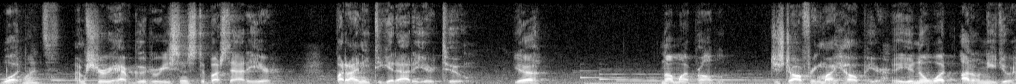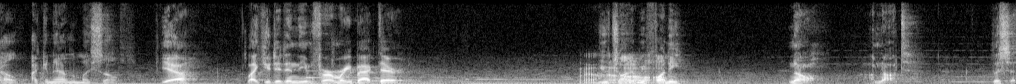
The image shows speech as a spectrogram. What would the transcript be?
What? What? I'm sure you have good reasons to bust out of here, but I need to get out of here too. Yeah? Not my problem. Just offering my help here. Hey, you know what? I don't need your help. I can handle myself. Yeah? Like you did in the infirmary back there? You trying to be funny? No, I'm not. Listen,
